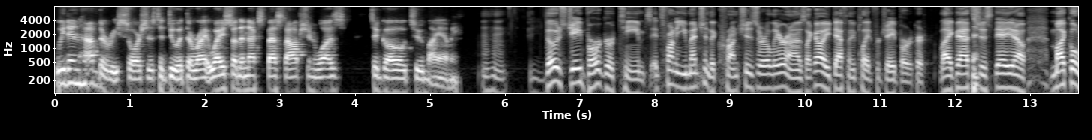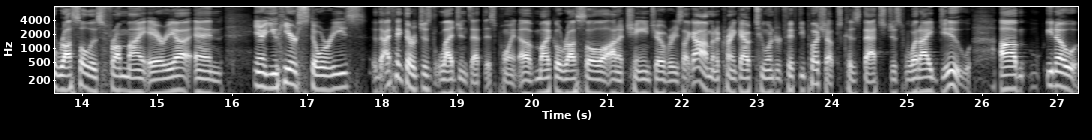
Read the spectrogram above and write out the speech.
we didn't have the resources to do it the right way. So the next best option was to go to Miami. Mm-hmm. Those Jay Berger teams, it's funny, you mentioned the crunches earlier, and I was like, oh, he definitely played for Jay Berger. Like, that's just, you know, Michael Russell is from my area, and you know, you hear stories. I think they're just legends at this point of Michael Russell on a changeover. He's like, oh, I'm going to crank out 250 push-ups because that's just what I do. Um, you know,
